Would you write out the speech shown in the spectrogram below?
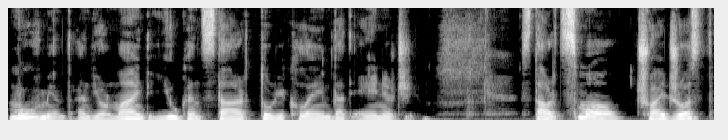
movement, and your mind, you can start to reclaim that energy. Start small, try just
